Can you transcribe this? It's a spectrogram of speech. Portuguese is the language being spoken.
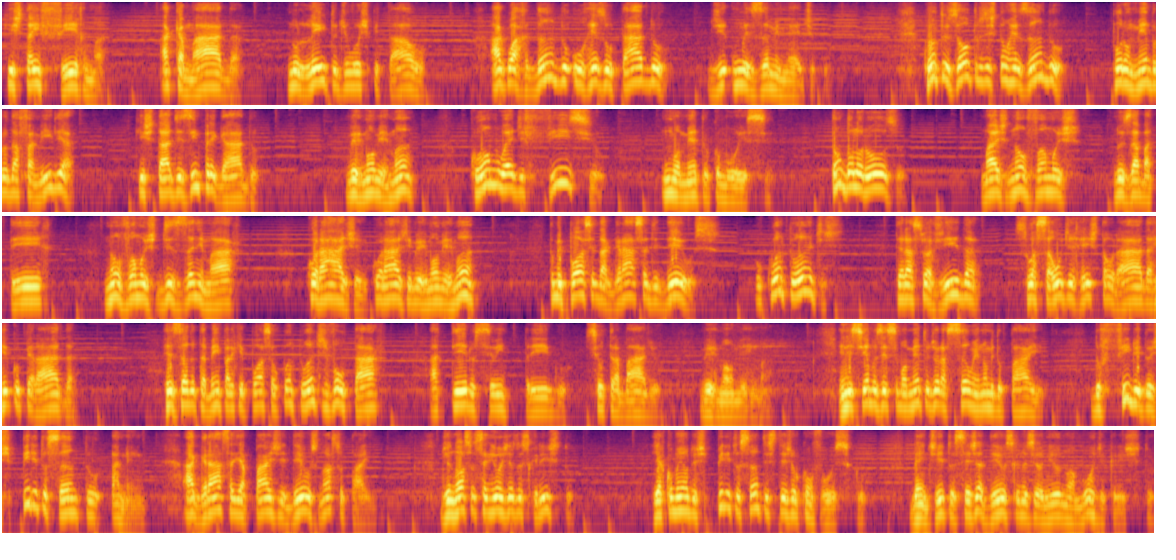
que está enferma, acamada, no leito de um hospital, aguardando o resultado de um exame médico? Quantos outros estão rezando por um membro da família que está desempregado? Meu irmão, minha irmã, como é difícil um momento como esse, tão doloroso, mas não vamos nos abater, não vamos desanimar. Coragem, coragem, meu irmão, minha irmã. Tome posse da graça de Deus. O quanto antes terá sua vida, sua saúde restaurada, recuperada. Rezando também para que possa o quanto antes voltar a ter o seu emprego, seu trabalho, meu irmão, minha irmã. Iniciamos esse momento de oração em nome do Pai, do Filho e do Espírito Santo. Amém. A graça e a paz de Deus, nosso Pai, de nosso Senhor Jesus Cristo e a comunhão do Espírito Santo estejam convosco. Bendito seja Deus que nos uniu no amor de Cristo.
